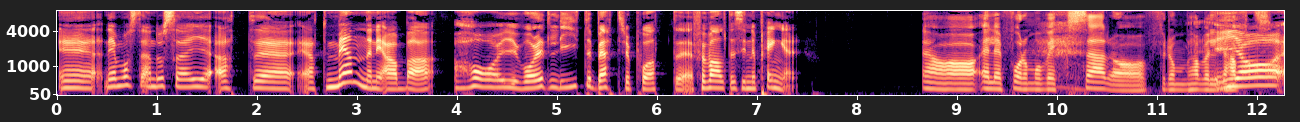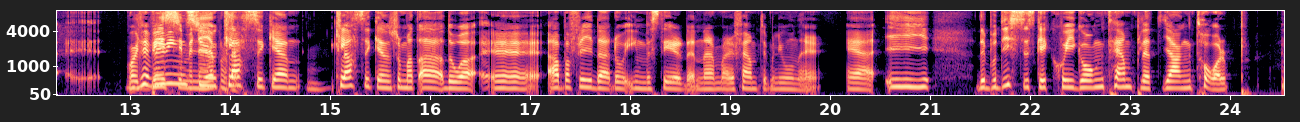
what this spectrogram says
eh, jag måste ändå säga att, att männen i ABBA har ju varit lite bättre på att förvalta sina pengar. Ja, eller få dem att växa då, för de har väl haft... Ja, varit för vi minns ju klassikern, klassikern som att äh, då, eh, Abba-Frida då investerade närmare 50 miljoner eh, i det buddhistiska qigong-templet Yangtorp.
